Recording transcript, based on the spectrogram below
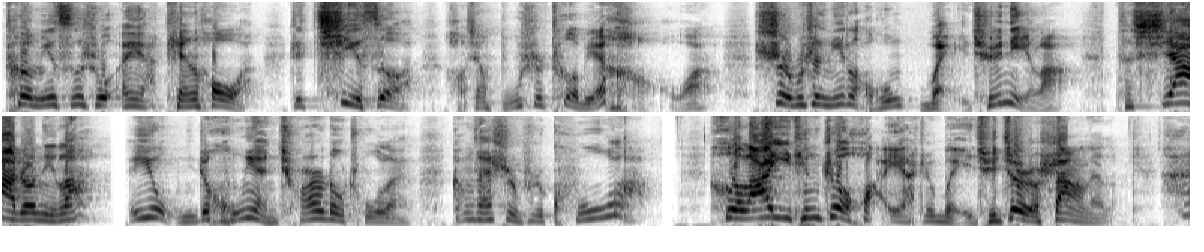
特弥斯说：“哎呀，天后啊，这气色好像不是特别好啊，是不是你老公委屈你了？他吓着你了？哎呦，你这红眼圈都出来了，刚才是不是哭了？”赫拉一听这话，哎呀，这委屈劲儿就上来了。嗨，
